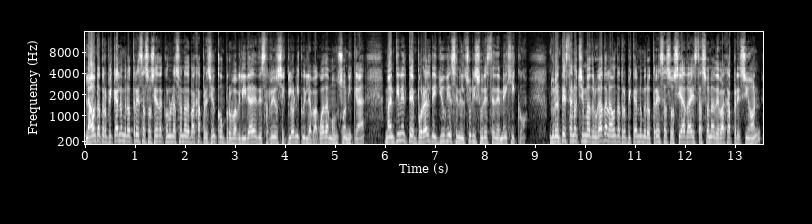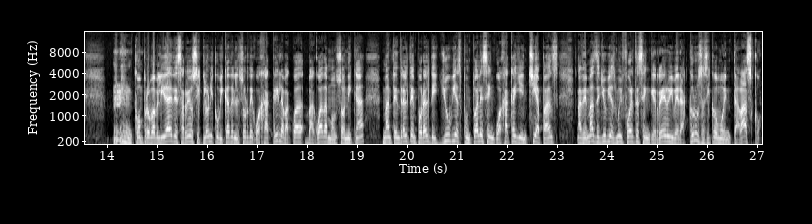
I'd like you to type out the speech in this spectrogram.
La onda tropical número 3 asociada con una zona de baja presión con probabilidad de desarrollo ciclónico y la vaguada monzónica mantiene el temporal de lluvias en el sur y sureste de México. Durante esta noche y madrugada la onda tropical número 3 asociada a esta zona de baja presión con probabilidad de desarrollo ciclónico ubicada en el sur de Oaxaca y la vaguada monzónica mantendrá el temporal de lluvias puntuales en Oaxaca y en Chiapas, además de lluvias muy fuertes en Guerrero y Veracruz, así como en Tabasco.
